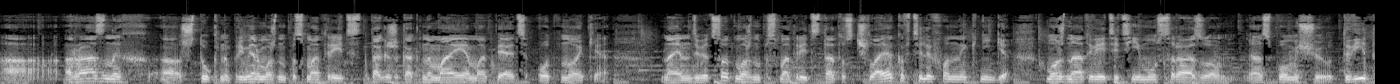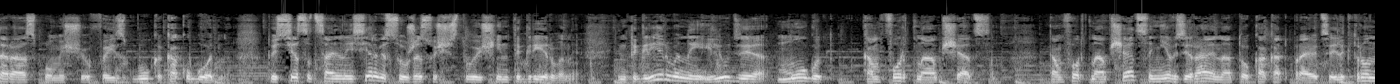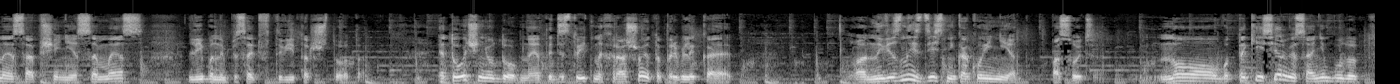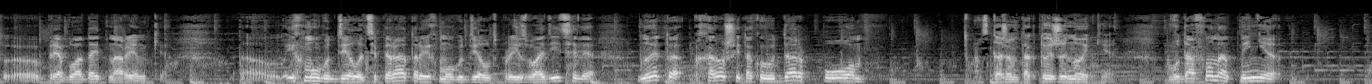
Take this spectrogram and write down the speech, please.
а, разных штук. Например, можно посмотреть так же, как на Maem опять от Nokia – на N900 можно посмотреть статус человека в телефонной книге, можно ответить ему сразу э, с помощью Твиттера, с помощью Фейсбука, как угодно. То есть все социальные сервисы уже существующие интегрированы. Интегрированы, и люди могут комфортно общаться комфортно общаться, невзирая на то, как отправить электронное сообщение, смс, либо написать в Твиттер что-то. Это очень удобно, это действительно хорошо, это привлекает. А новизны здесь никакой нет, по сути. Но вот такие сервисы, они будут э, преобладать на рынке. Э, их могут делать операторы, их могут делать производители. Но это хороший такой удар по, скажем так, той же Nokia. Vodafone отныне,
